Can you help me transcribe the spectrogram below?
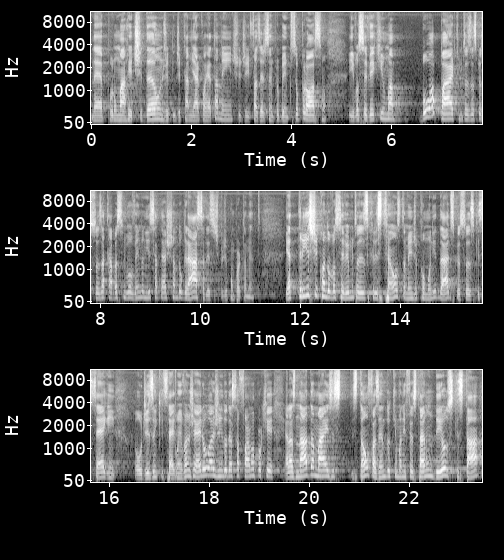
né, por uma retidão, de, de caminhar corretamente, de fazer sempre o bem para o seu próximo. E você vê que uma boa parte, muitas das pessoas acaba se envolvendo nisso até achando graça desse tipo de comportamento. E é triste quando você vê muitas vezes cristãos também de comunidades, pessoas que seguem ou dizem que seguem o evangelho agindo dessa forma porque elas nada mais estão fazendo do que manifestar um Deus que está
